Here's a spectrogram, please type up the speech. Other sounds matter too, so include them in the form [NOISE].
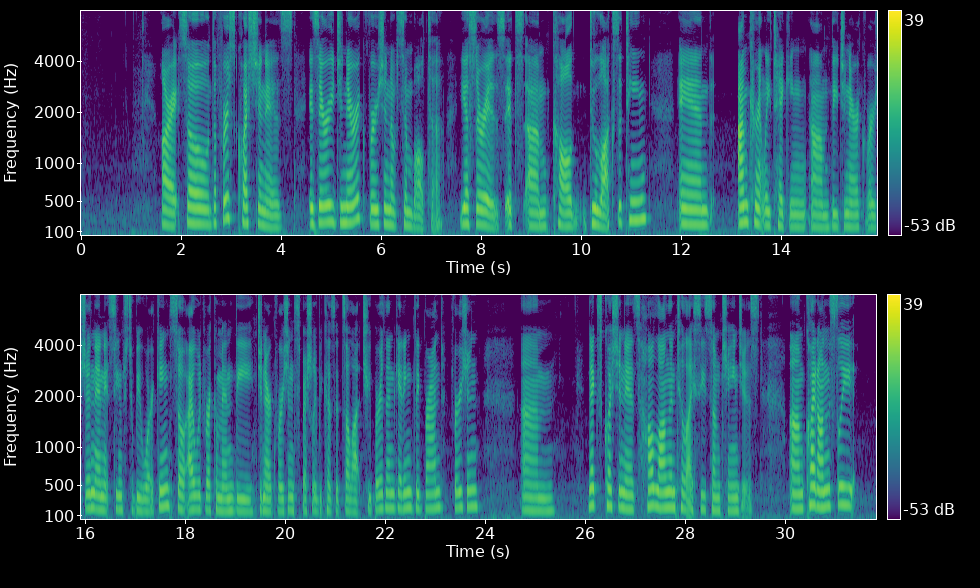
All right, so the first question is Is there a generic version of Cymbalta? Yes, there is. It's um, called duloxetine, and I'm currently taking um, the generic version, and it seems to be working. So I would recommend the generic version, especially because it's a lot cheaper than getting the brand version. Um, next question is How long until I see some changes? Um, quite honestly,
